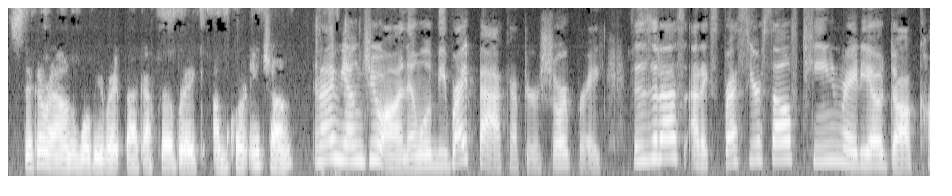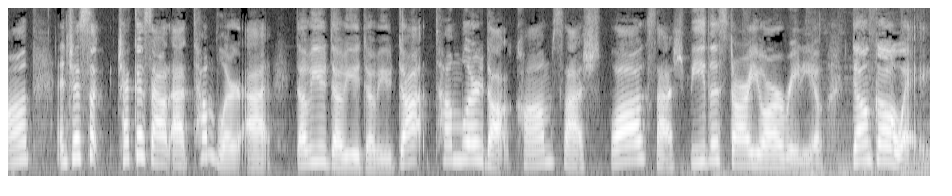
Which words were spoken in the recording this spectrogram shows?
stick around. We'll be right back after a break. I'm Courtney Chung. And I'm Young Ju An, and we'll be right back after a short break. Visit us at expressyourselfteenradio.com and just check us out at Tumblr at www.tumblr.com slash blog slash be the star you are radio. Don't go away.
